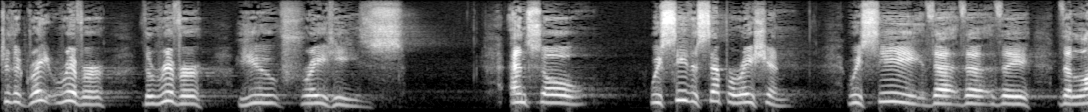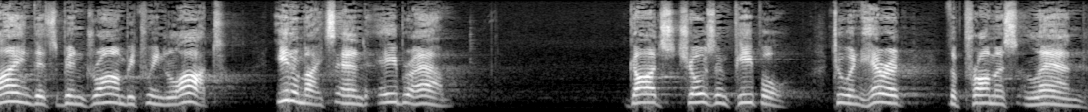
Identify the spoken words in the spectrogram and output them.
to the great river, the river Euphrates. And so we see the separation. We see the, the, the, the line that's been drawn between Lot, Edomites, and Abraham. God's chosen people to inherit the promised land.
